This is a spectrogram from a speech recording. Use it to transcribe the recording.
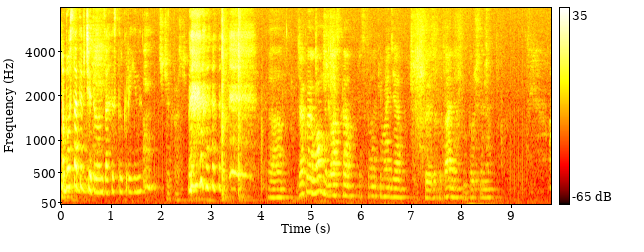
Або стати вчителем захисту України. Ще краще. Е, Дякую вам, будь ласка, представники медіа. Що є запитання, уточнення? А,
